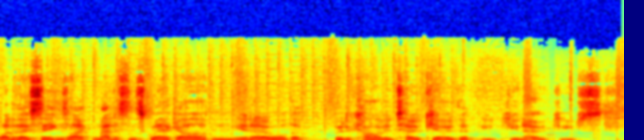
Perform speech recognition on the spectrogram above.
one of those things like Madison Square Garden, you know, or the Budokan in Tokyo that you you know you just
